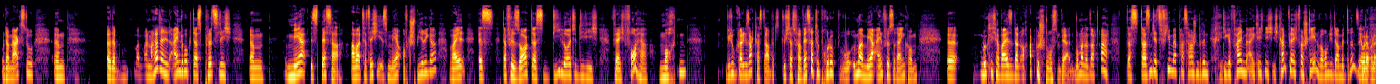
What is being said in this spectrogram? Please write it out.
Und da merkst du, ähm, oder man, man hat dann den Eindruck, dass plötzlich ähm, mehr ist besser. Aber tatsächlich ist mehr oft schwieriger, weil es dafür sorgt, dass die Leute, die dich vielleicht vorher mochten, wie du gerade gesagt hast, David, durch das verwässerte Produkt, wo immer mehr Einflüsse reinkommen, äh, möglicherweise dann auch abgestoßen werden, wo man dann sagt, ah, das, da sind jetzt viel mehr Passagen drin, die gefallen mir eigentlich nicht. Ich kann vielleicht verstehen, warum die da mit drin sind. Ja, oder oder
